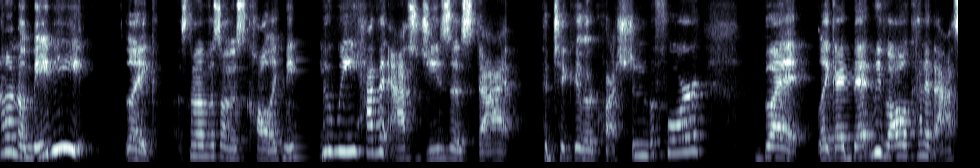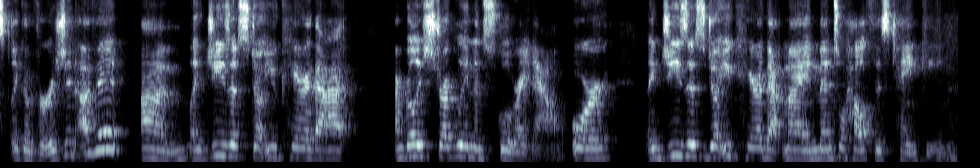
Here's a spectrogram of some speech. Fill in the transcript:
i don't know maybe like some of us on this call like maybe we haven't asked jesus that particular question before but like i bet we've all kind of asked like a version of it. Um like jesus don't you care that i'm really struggling in school right now? Or like jesus don't you care that my mental health is tanking?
